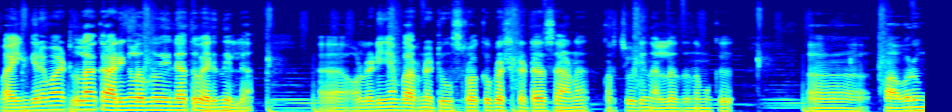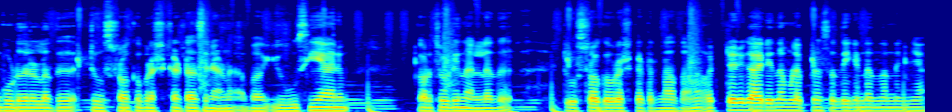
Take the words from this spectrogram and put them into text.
ഭയങ്കരമായിട്ടുള്ള കാര്യങ്ങളൊന്നും ഇതിനകത്ത് വരുന്നില്ല. ഓൾറെഡി ഞാൻ പറഞ്ഞു ടു സ്ട്രോക്ക് ബ്രഷ് കട്ടേഴ്സാണ് കുറച്ചുകൂടി നല്ലത്. നമുക്ക് പവറും കൂടുതലുള്ളത് ടു സ്ട്രോക്ക് ബ്രഷ് കട്ടേഴ്സിനാണ് അപ്പോൾ യൂസ് ചെയ്യാനും കുറച്ചുകൂടി നല്ലത് ടു സ്ട്രോക്ക് ബ്രഷ് കട്ടറിനകത്താണ് ഒറ്റൊരു കാര്യം നമ്മൾ എപ്പോഴും ശ്രദ്ധിക്കേണ്ടതെന്ന് പറഞ്ഞു കഴിഞ്ഞാൽ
